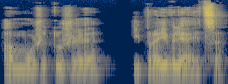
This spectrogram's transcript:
А может уже и проявляется.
